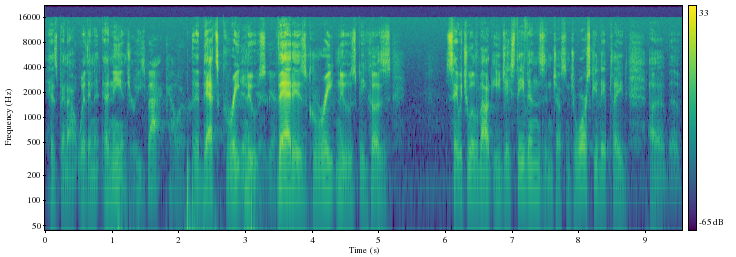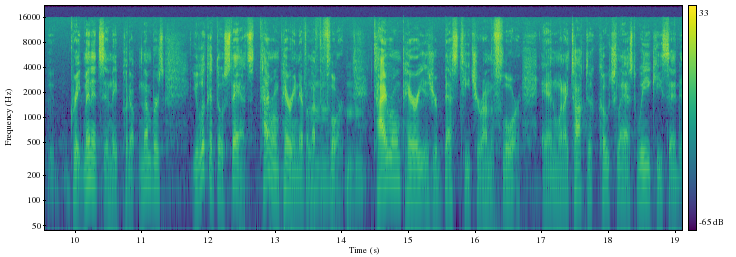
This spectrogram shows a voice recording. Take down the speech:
has been out with an, a knee injury. He's back, however. That's great yeah, news. Yeah, yeah. That is great news because say what you will about E.J. Stevens and Justin Jaworski. They played uh, great minutes and they put up numbers. You look at those stats, Tyrone Perry never left mm-hmm, the floor. Mm-hmm. Tyrone Perry is your best teacher on the floor. And when I talked to Coach last week, he said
